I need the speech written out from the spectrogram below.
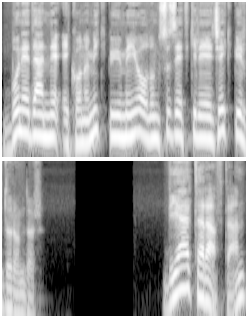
Bu nedenle ekonomik büyümeyi olumsuz etkileyecek bir durumdur. Diğer taraftan,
